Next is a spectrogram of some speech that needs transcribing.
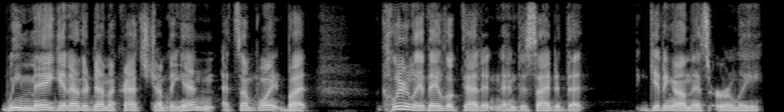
We may get other Democrats jumping in at some point, but clearly they looked at it and, and decided that getting on this early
